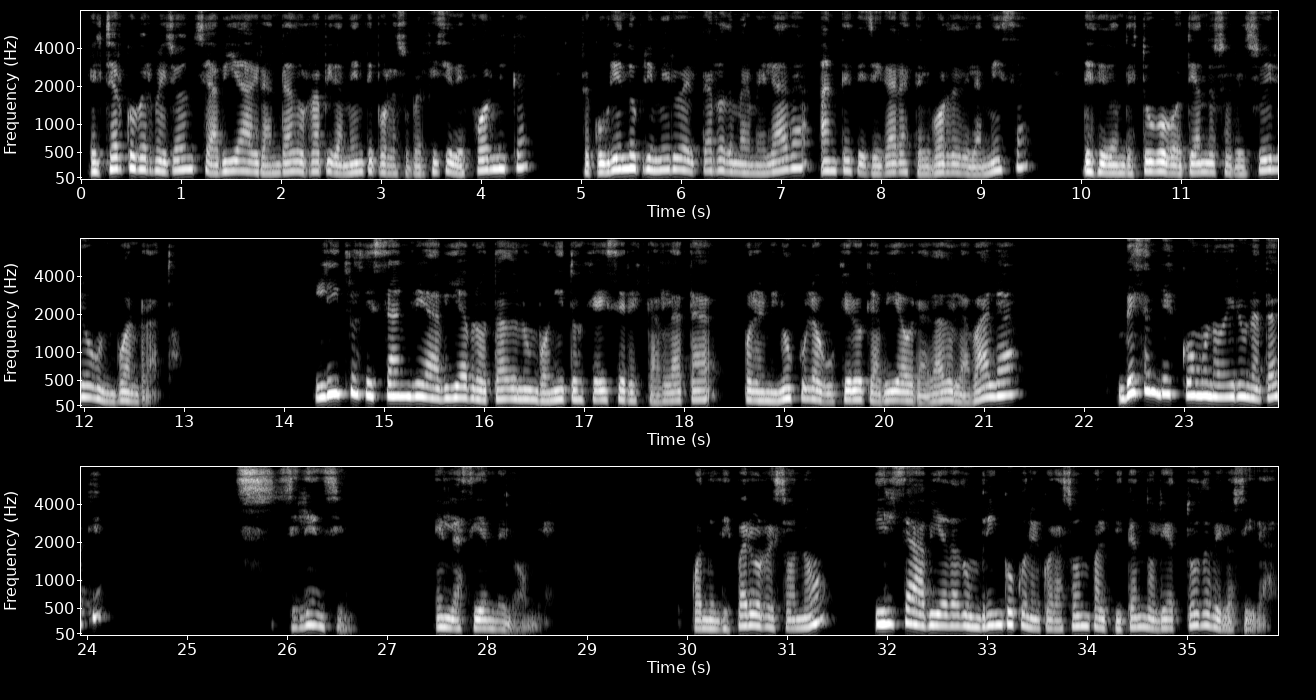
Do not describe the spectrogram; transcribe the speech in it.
El charco vermellón se había agrandado rápidamente por la superficie defórmica, recubriendo primero el tarro de mermelada antes de llegar hasta el borde de la mesa, desde donde estuvo goteando sobre el suelo un buen rato. Litros de sangre había brotado en un bonito geyser escarlata por el minúsculo agujero que había horadado la bala. ¿Ves, Andrés, cómo no era un ataque? silencio. en la sien del hombre. Cuando el disparo resonó, Ilsa había dado un brinco con el corazón palpitándole a toda velocidad.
